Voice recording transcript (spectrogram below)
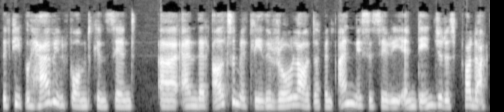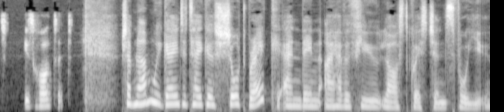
that people have informed consent uh, and that ultimately the rollout of an unnecessary and dangerous product is halted. Shabnam, we're going to take a short break and then I have a few last questions for you.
